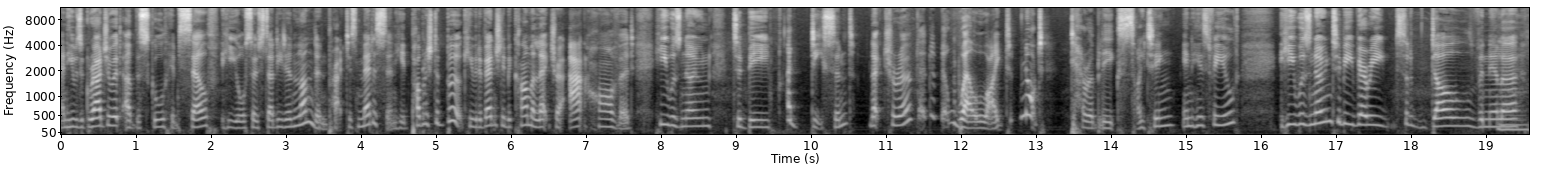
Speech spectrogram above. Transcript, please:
And he was a graduate of the school himself. He also studied in London, practiced medicine. He had published a book. He would eventually become a lecturer at Harvard. He was known to be a decent lecturer, well liked, not terribly exciting in his field. He was known to be very sort of dull, vanilla, mm.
